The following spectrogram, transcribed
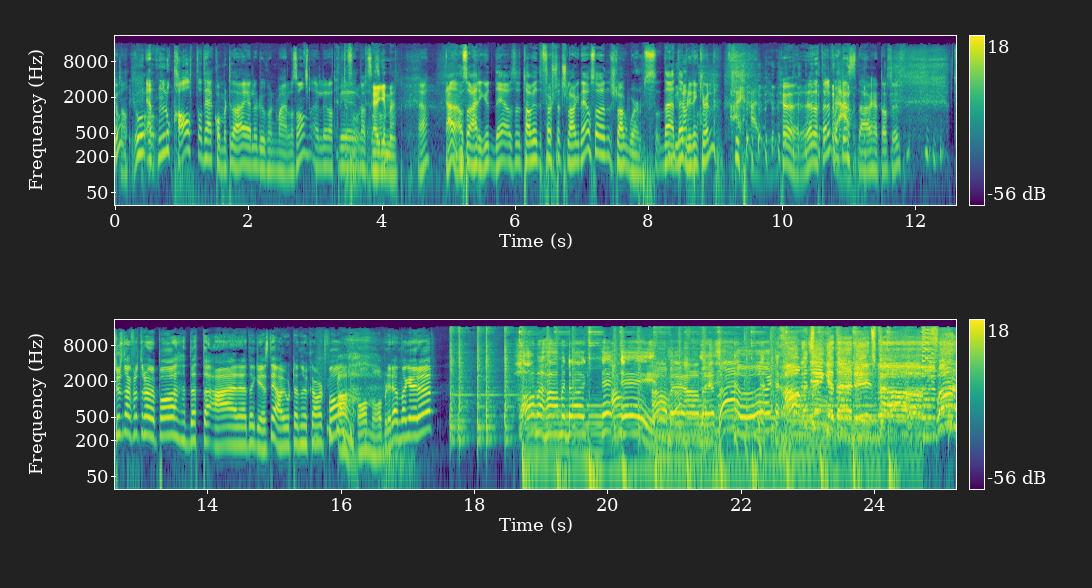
Jo, jo. Enten lokalt, at jeg kommer til deg, eller du kommer til meg, eller noe sånt. Eller at vi møtes. Jeg er med. Ja. Ja, altså, herregud, det, og så tar vi først et slag det, og så en slag Worms. Det, det blir en kveld. Nei, herregud. Hører dere dette, eller, folkens? Det er jo helt absurd. Tusen takk for at dere hører på. Dette er det gøyeste jeg har gjort denne uka, i hvert fall. Og nå blir det enda gøyere. Ha med, ha med dag. Hey, hey. Ha med, ha med dag. Ha med ting etter ditt behag.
